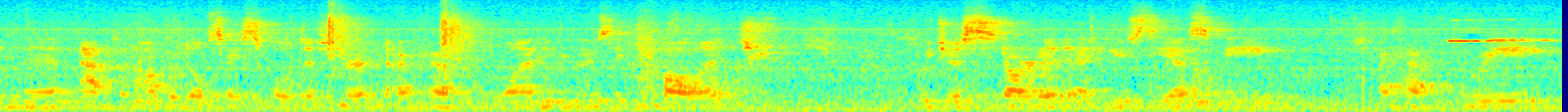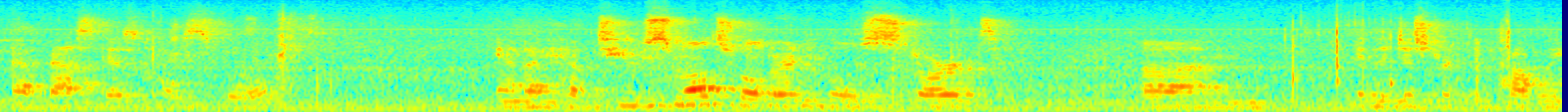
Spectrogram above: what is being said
in the Acton Agua Dulce School District. I have one who's in college. We just started at UCSB. I have three at Vasquez High School. And I have two small children who will start um, in the district in probably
